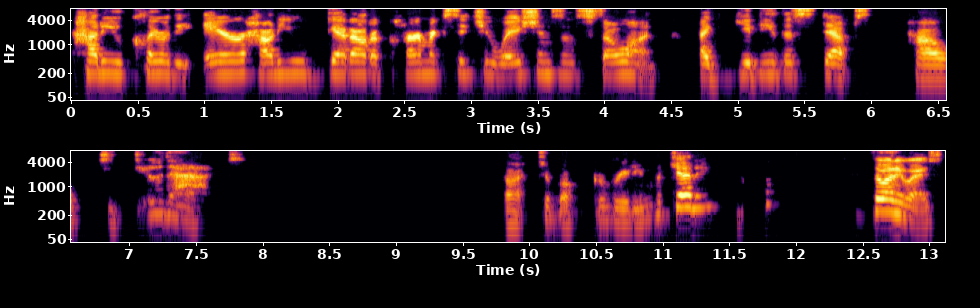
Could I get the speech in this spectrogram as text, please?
How do you clear the air? How do you get out of karmic situations and so on? I give you the steps how to do that. Got to book a reading with Jeni. So, anyways,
